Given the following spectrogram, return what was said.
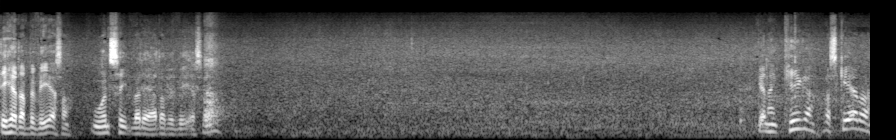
det her, der bevæger sig, uanset hvad det er, der bevæger sig. Igen, han kigger. Hvad sker der?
